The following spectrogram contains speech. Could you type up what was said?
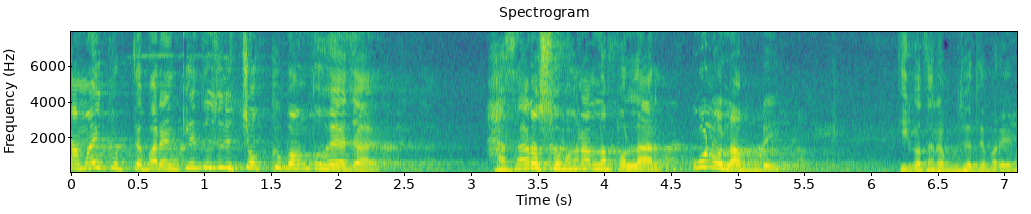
কামাই করতে পারেন, কিন্তু যদি চক্ষু বন্ধ হয়ে যায়, হাজারো সোহান আল্লাহ পড়লে আর কোনো লাভ নেই। কি কথাটা বুঝাতে পারেন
